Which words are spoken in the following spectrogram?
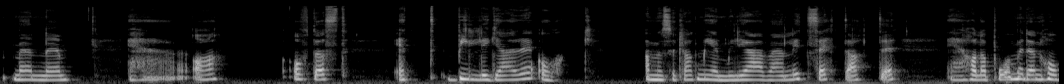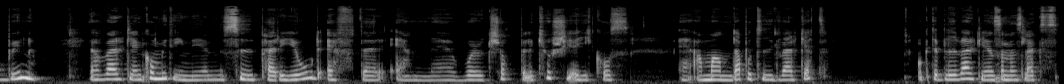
men ja, oftast billigare och ja, men såklart mer miljövänligt sätt att eh, eh, hålla på med den hobbyn. Jag har verkligen kommit in i en syperiod efter en eh, workshop eller kurs jag gick hos eh, Amanda på Tygverket. Och det blir verkligen som en slags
